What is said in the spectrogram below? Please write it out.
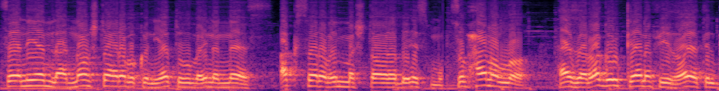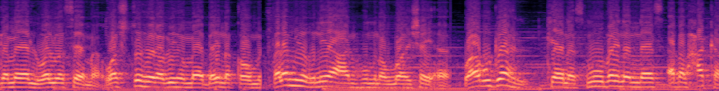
ثانيا لأنه اشتهر بكنيته بين الناس أكثر مما اشتهر باسمه. سبحان الله. هذا الرجل كان في غاية الجمال والوسامة واشتهر بهما بين قومه فلم يغني عنه من الله شيئا. وأبو جهل كان اسمه بين الناس أبا الحكم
